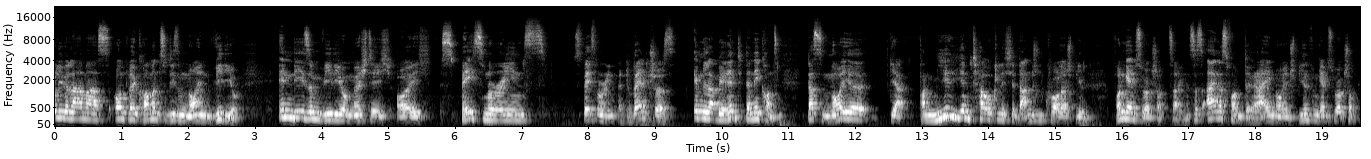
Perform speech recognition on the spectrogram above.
liebe Lamas und willkommen zu diesem neuen Video. In diesem Video möchte ich euch Space Marines, Space Marine Adventures im Labyrinth der Necrons, das neue, ja, familientaugliche Dungeon Crawler Spiel von Games Workshop zeigen. Es ist eines von drei neuen Spielen von Games Workshop,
